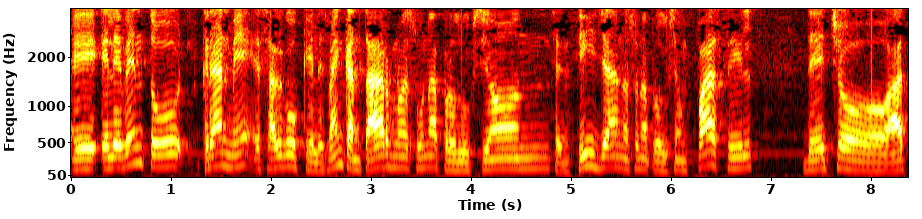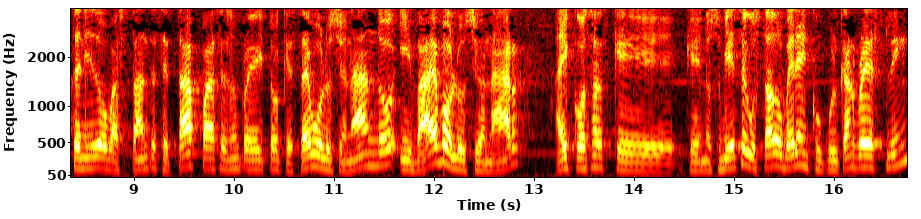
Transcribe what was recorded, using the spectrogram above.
eh, el evento, créanme, es algo que les va a encantar, no es una producción sencilla, no es una producción fácil. De hecho, ha tenido bastantes etapas, es un proyecto que está evolucionando y va a evolucionar hay cosas que, nos hubiese gustado ver en Kukulkan Wrestling,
